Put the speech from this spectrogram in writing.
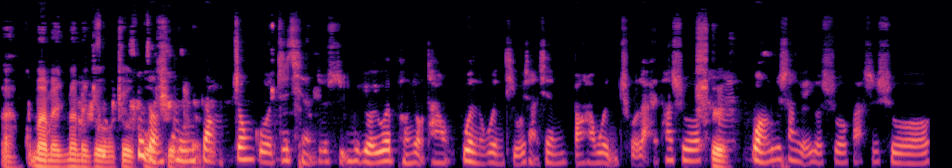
啊，慢慢慢慢就就过去了。副总，您讲中国之前，就是有一位朋友他问了问题，我想先帮他问出来。他说，是网络上有一个说法是说，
